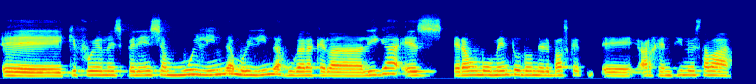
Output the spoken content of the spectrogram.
eh, que fue una experiencia muy linda, muy linda jugar aquella liga. Es, era un momento donde el básquet eh, argentino estaba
